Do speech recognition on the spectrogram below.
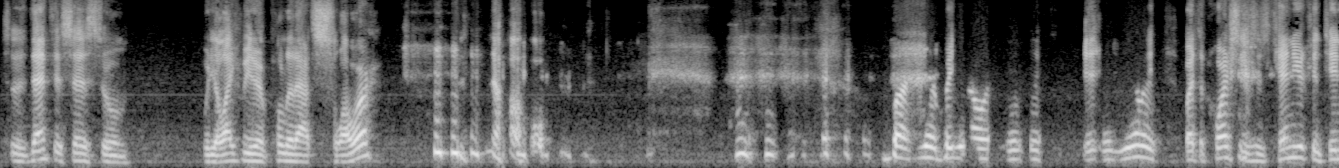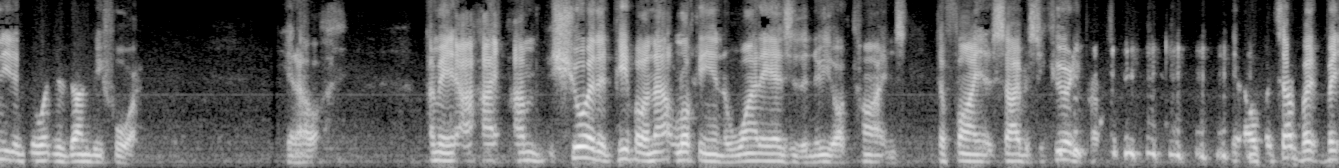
So the dentist says to him, Would you like me to pull it out slower? no. but yeah, but you know, it, it, it, it really. But the question is, is, can you continue to do what you've done before? You know, I mean, I, I, am sure that people are not looking in the want ads of the New York Times to find a cybersecurity person. you know, but some, but but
